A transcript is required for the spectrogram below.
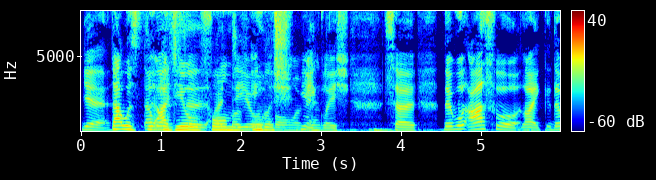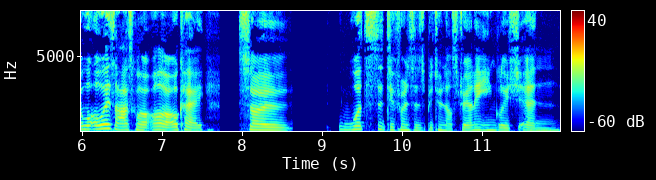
Yeah. that was That the was ideal the form ideal of english form of Yeah. English. So they will ask for like they will always ask for oh okay so what's the differences between Australian English and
